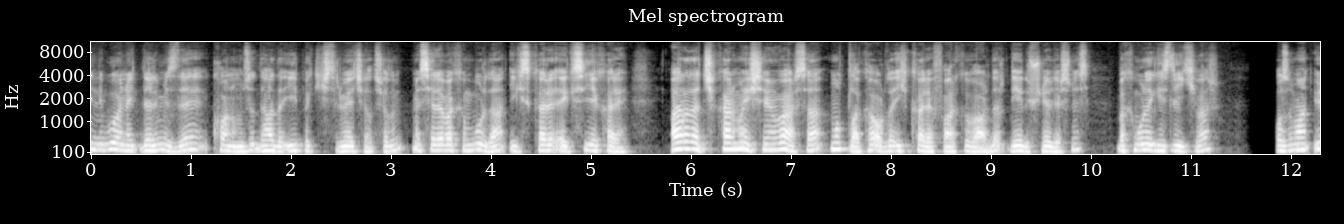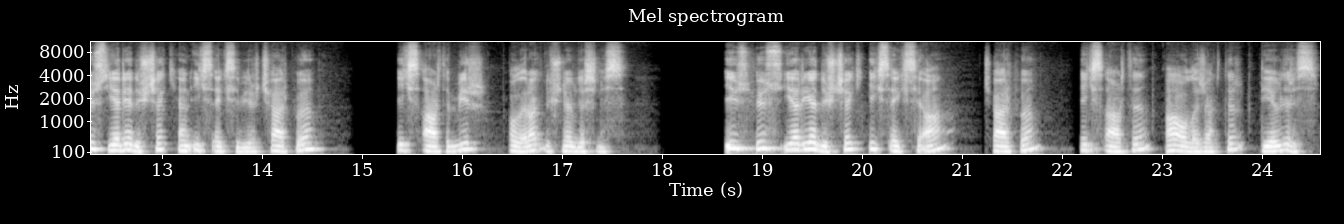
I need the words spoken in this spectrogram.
Şimdi bu örneklerimizle konumuzu daha da iyi pekiştirmeye çalışalım. Mesela bakın burada x kare eksi y kare. Arada çıkarma işlemi varsa mutlaka orada iki kare farkı vardır diye düşünebilirsiniz. Bakın burada gizli 2 var. O zaman üst yarıya düşecek. Yani x eksi 1 çarpı x artı 1 olarak düşünebilirsiniz. Üst, üst yarıya düşecek. x eksi a çarpı x artı a olacaktır diyebiliriz.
